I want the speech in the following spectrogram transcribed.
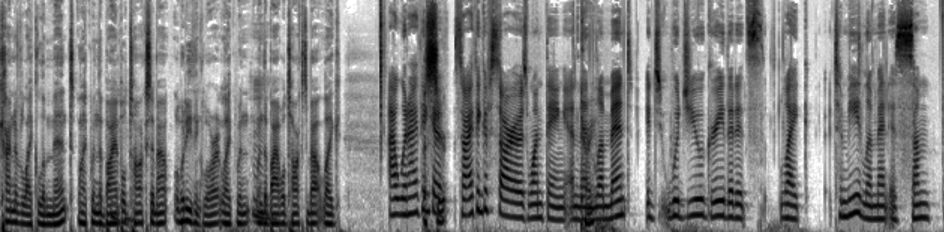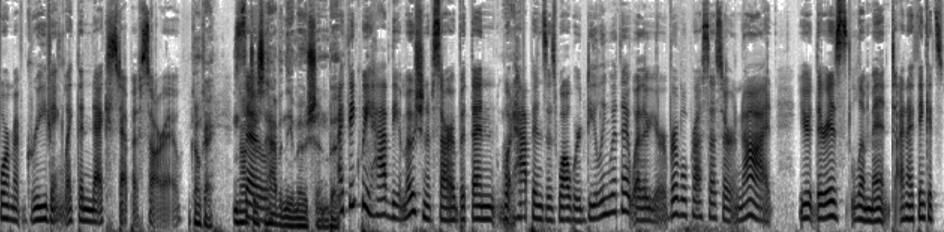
kind of like lament, like when the Bible Mm-hmm. talks about? What do you think, Laura? Like when when the Hmm. Bible talks about like Uh, when I think ser- of so, I think of sorrow as one thing, and then Okay. lament. It, would you agree that it's like to me, lament is some form of grieving, like the next step of sorrow. okay, not just having the emotion, but I think we have the emotion of sorrow, but then what happens is while we're dealing with it, whether you're a verbal processor or not, you're, there is lament, and I think it's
